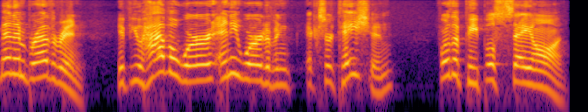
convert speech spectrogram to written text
Men and brethren, if you have a word, any word of exhortation for the people, say on.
